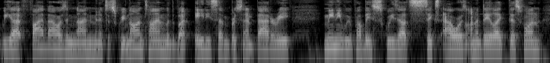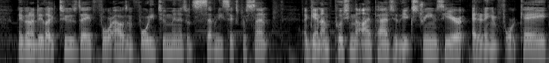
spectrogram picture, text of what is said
We got 5 hours and 9 minutes of screen on time with about 87% battery, meaning we probably squeeze out 6 hours on a day like this one. Maybe on a day like Tuesday, 4 hours and 42 minutes with 76%. Again, I'm pushing the iPad to the extremes here, editing in 4K,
